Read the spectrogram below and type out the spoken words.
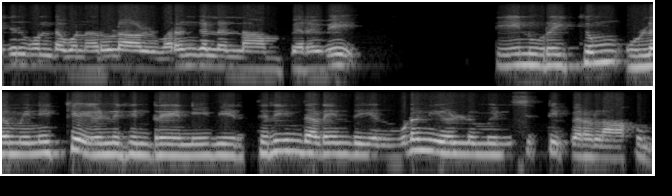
எதிர்கொண்டவன் அருளால் வரங்கள் எல்லாம் பெறவே. தேன் உரைக்கும் உளமினிக்க எழுகின்றேன் நீவீர் திரிந்தடைந்து என் உடன் எழுமின் சித்தி பெறலாகும்.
